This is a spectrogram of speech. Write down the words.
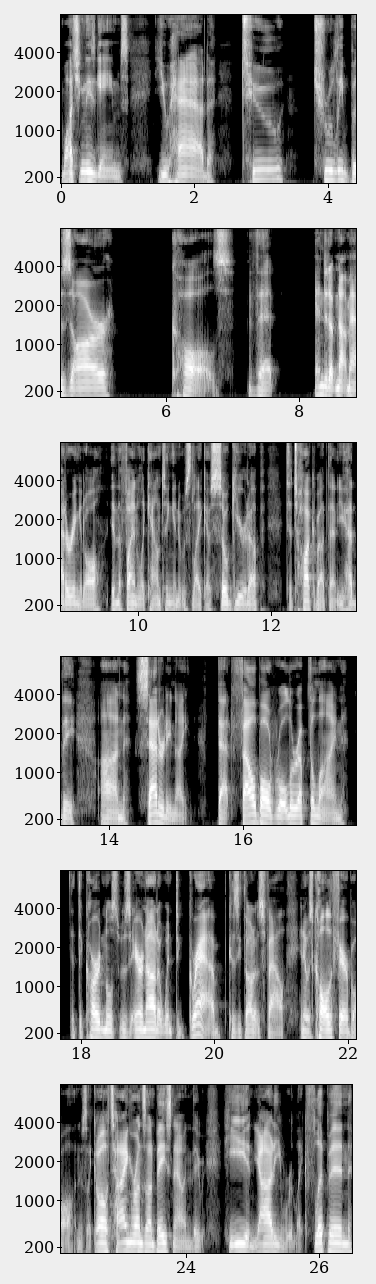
watching these games, you had two truly bizarre calls that ended up not mattering at all in the final accounting, and it was like I was so geared up to talk about that. You had the on Saturday night that foul ball roller up the line that the Cardinals was Arenado went to grab because he thought it was foul, and it was called a fair ball, and it was like, oh, tying runs on base now, and they he and Yadi were like flipping,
